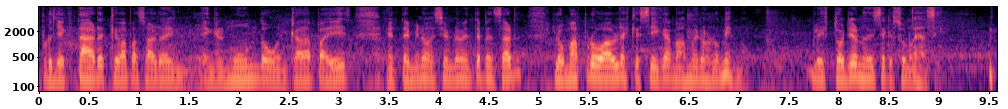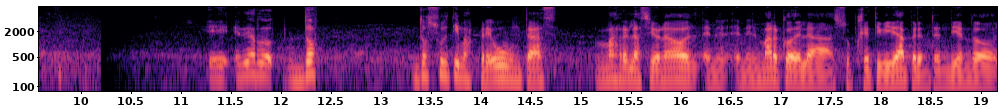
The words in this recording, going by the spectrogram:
proyectar qué va a pasar en, el mundo o en cada país en términos de simplemente pensar lo más probable es que siga más o menos lo mismo. La historia nos dice que eso no es así. Eh, Eduardo, dos, dos últimas preguntas más relacionado en el, marco de la subjetividad, pero entendiendo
